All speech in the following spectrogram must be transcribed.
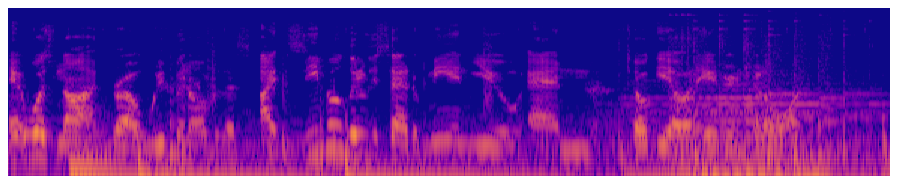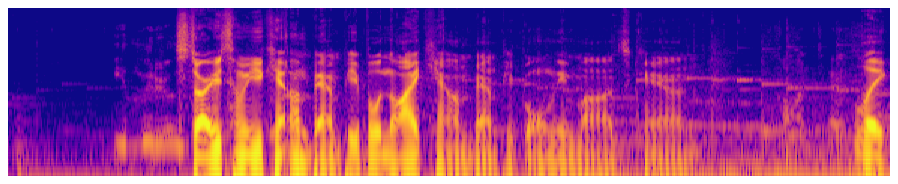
It was not, bro. We've been over this. I Zebo literally said me and you and Tokyo and Adrian should have won. He literally Star, you tell me you can't unban people? No, I can't unban people. Only mods can. contest. Like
